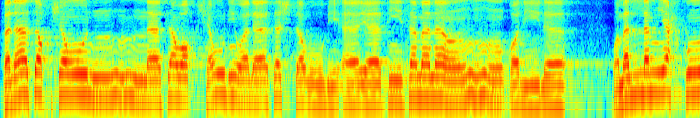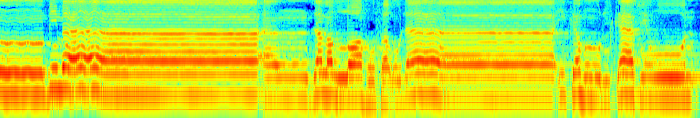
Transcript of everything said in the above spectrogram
فلا تخشوا الناس واخشوني ولا تشتروا بآياتي ثمنا قليلا. ومن لم يحكم بما أنزل الله فأولئك هم الكافرون.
